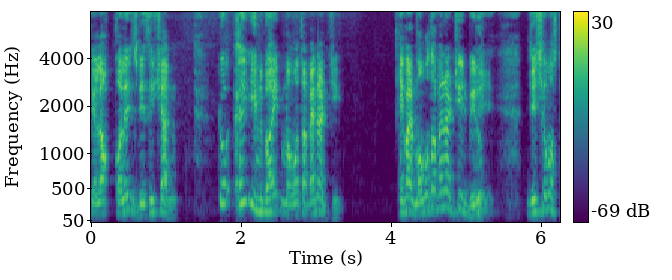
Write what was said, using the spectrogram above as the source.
Kellogg college decision to invite Mamata Banerjee এবার মমতা ব্যানার্জির বিরুদ্ধে যে সমস্ত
